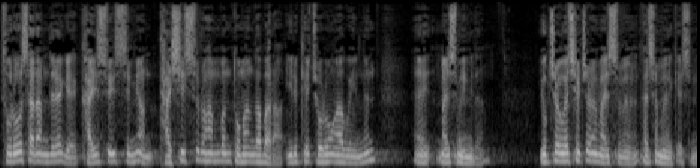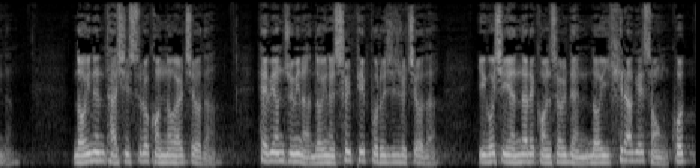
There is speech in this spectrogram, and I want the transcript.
두로 사람들에게 갈 수 있으면 다시스로 한번 도망가 봐라. 이렇게 조롱하고 있는 말씀입니다. 6절과 7절의 말씀을 같이 한번 읽겠습니다. 너희는 다시스로 건너갈지어다. 해변 주민아 너희는 슬피 부르짖을지어다. 이것이 옛날에 건설된 너희 희락의 성, 곧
